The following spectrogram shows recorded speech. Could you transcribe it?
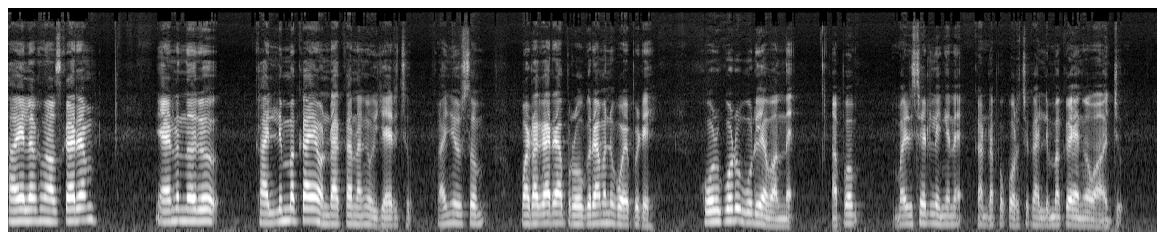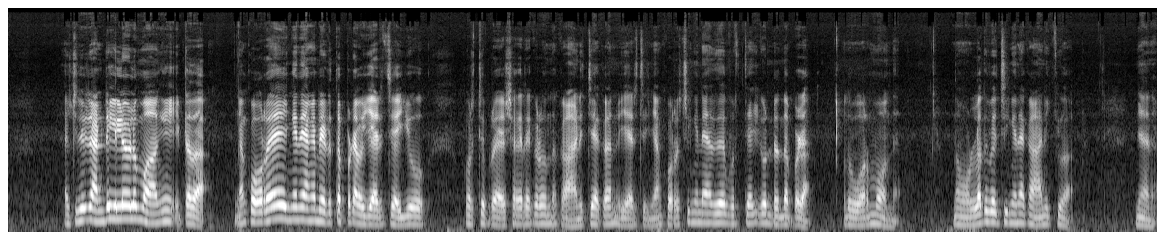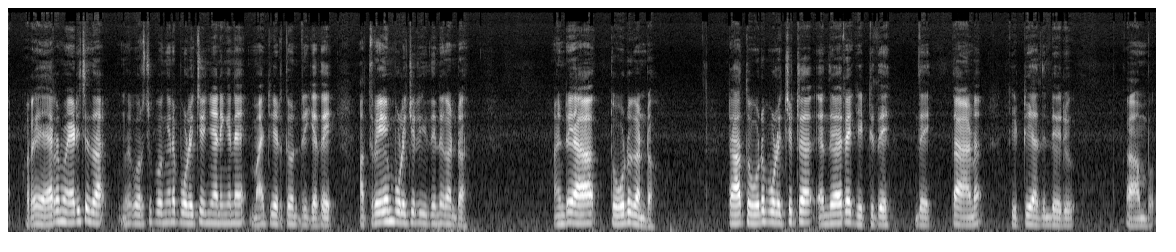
Hi എല്ലാവർക്കും നമസ്കാരം. ഞാനിന്നൊരു കല്ലുമ്മക്കായ ഉണ്ടാക്കാമെന്നങ്ങ് വിചാരിച്ചു. കഴിഞ്ഞ ദിവസം വടകര പ്രോഗ്രാമിന് പോയപ്പോഴേ കോഴിക്കോട് കൂടിയാണ് വന്നേ. അപ്പം വഴി സൈഡിൽ ഇങ്ങനെ കണ്ടപ്പോൾ കുറച്ച് കല്ലുമ്മക്കായ അങ്ങ് വാങ്ങിച്ചു. ആക്ച്വലി രണ്ട് കിലോകളും വാങ്ങി ഇട്ടതാ. ഞാൻ കുറേ ഇങ്ങനെ അങ്ങനെ എടുത്തപ്പോഴാണ് വിചാരിച്ചു അയ്യോ കുറച്ച് പ്രേക്ഷകരെ കൂടെ ഒന്ന് കാണിച്ചേക്കാമെന്ന് വിചാരിച്ചു. ഞാൻ കുറച്ചിങ്ങനെ അത് വൃത്തിയാക്കി കൊണ്ടിരുന്നപ്പോഴാണ് അത് ഓർമ്മ വന്നേ. എന്നാൽ ഉള്ളത് വെച്ച് ഇങ്ങനെ കാണിക്കുക ഞാൻ കുറേ ഏറെ മേടിച്ചതാ. ഇത് കുറച്ച് ഇപ്പോൾ ഇങ്ങനെ പൊളിച്ച് ഞാനിങ്ങനെ മാറ്റി എടുത്തുകൊണ്ടിരിക്കുക അതെ അത്രയും പൊളിച്ചിട്ട് ഇതിന് കണ്ടോ? അതിന്റെ ആ തോട് കണ്ടോ? ആ തോട് പൊളിച്ചിട്ട് എന്തേരെ കിട്ടിയതേ ഇതേ ഇതാണ് കിട്ടിയ അതിന്റെ ഒരു കാമ്പ്.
